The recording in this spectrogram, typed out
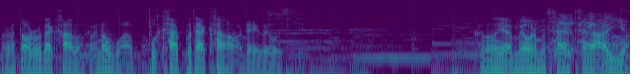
反正到时候再看吧。反正我不看不太看好这个游戏，可能也没有什么太太大的意思。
